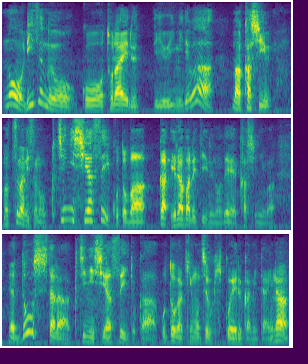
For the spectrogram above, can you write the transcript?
のリズムをこう捉えるっていう意味では、まあ歌詞、まあ、つまりその口にしやすい言葉が選ばれているので歌詞には。いやどうしたら口にしやすいとか音が気持ちよく聞こえるかみたいな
